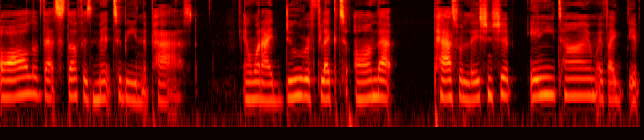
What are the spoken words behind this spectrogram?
all of that stuff is meant to be in the past. And when I do reflect on that past relationship, anytime, if I, if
